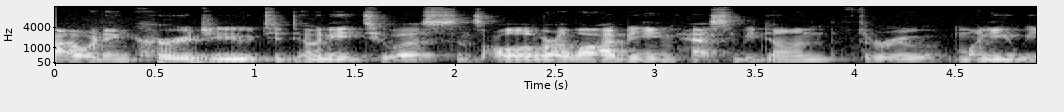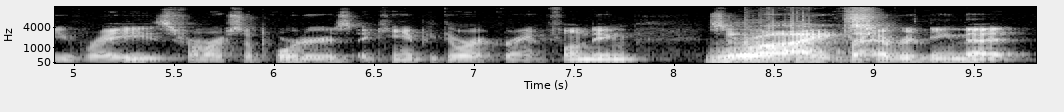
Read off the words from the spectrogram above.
I would encourage you to donate to us since all of our lobbying has to be done through money we raise from our supporters. It can't be through our grant funding. So right. For everything that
